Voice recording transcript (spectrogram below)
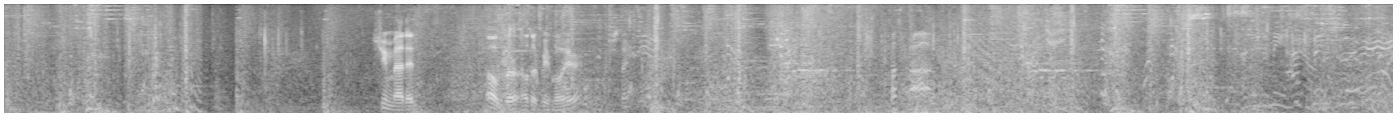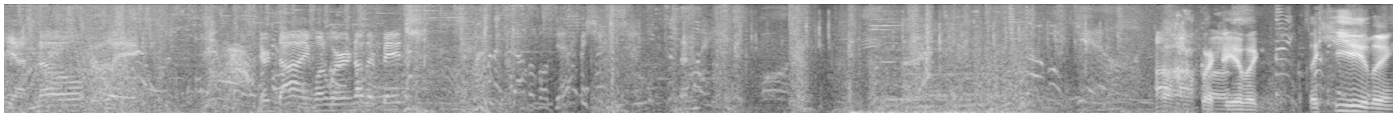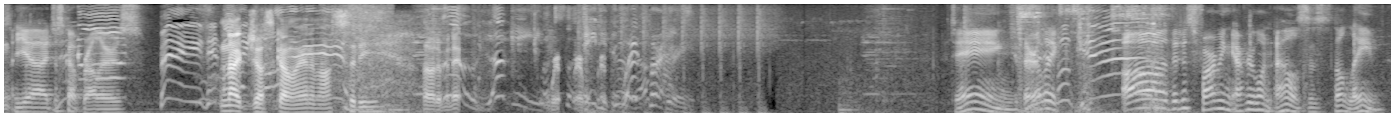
She meted. Oh, there are other people here? Interesting. Fuck off. Yeah, no way. You're dying one way or another, bitch. I'm unstoppable death machine. Then. Double kill. Ah, Ah, we're close. healing. The healing. Yeah, I just got brawlers. And I just got animosity. That would have been it. Rip, rip, rip. did work for us. Dang, they're like. Oh, they're just farming everyone else. This is so lame.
